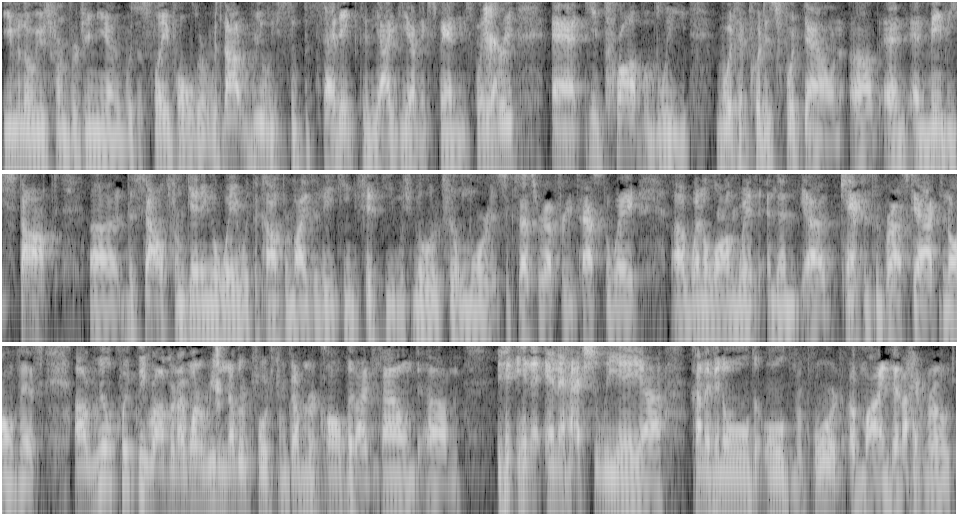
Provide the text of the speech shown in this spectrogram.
even though he was from Virginia and was a slaveholder, was not really sympathetic to the idea of expanding slavery, and he probably would have put his foot down uh, and and maybe stopped uh, the South from getting away with the Compromise of 1850, which Millard Fillmore, his successor after he passed away, uh, went along with, and then uh, Kansas Nebraska Act and all of this. Uh, real quickly, Robert, I want to read another quote from Governor Call that I found um, in, in, in, actually a kind of an old old report report of mine that I wrote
